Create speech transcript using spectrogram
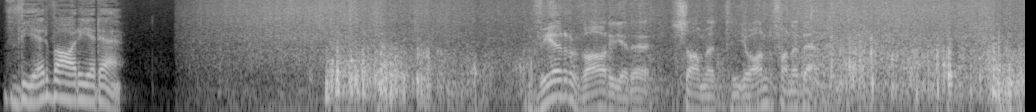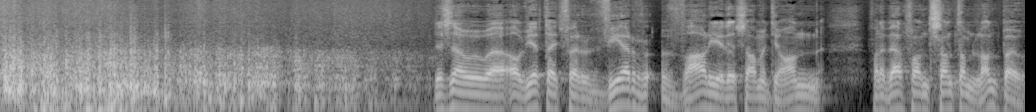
weer waarhede. Weer waarhede saam met Johan van der Berg. Dis nou uh, alweer tyd vir weer waarhede saam met Johan van der Berg van Santam Landbou.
